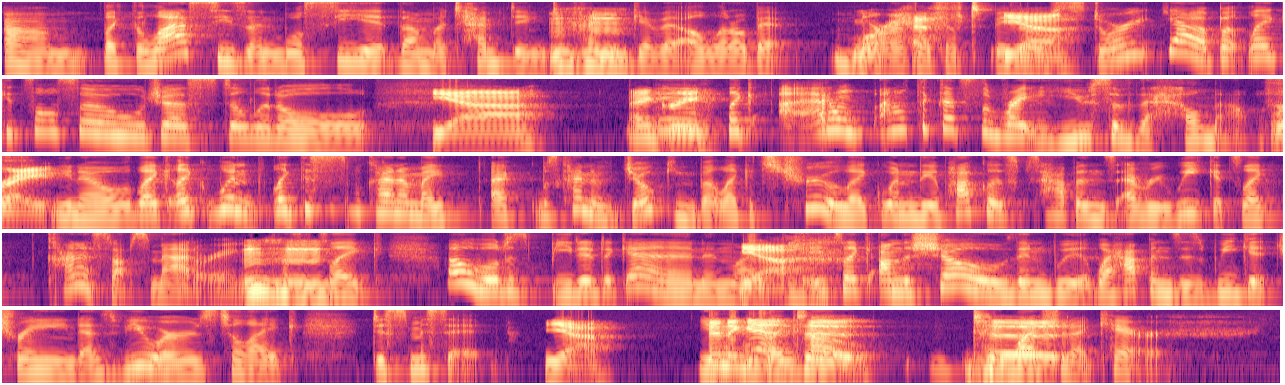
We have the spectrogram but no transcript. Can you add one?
um, like the last season, we'll see it them attempting to mm-hmm. kind of give it a little bit more, more of heft, like a bigger yeah. story. Yeah, but like it's also just a little Yeah. I agree. Eh, like I don't I don't think that's the right use of the Hellmouth. Right. You know, like like when like this is kind of my I was kind of joking, but like it's true. Like when the apocalypse happens every week, it's like kind of stops mattering because mm-hmm. it's like oh we'll just beat it again and like yeah. it's like on the show then we, what happens is we get trained as viewers to like dismiss it yeah you and know, again like, to, oh, to why should i care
